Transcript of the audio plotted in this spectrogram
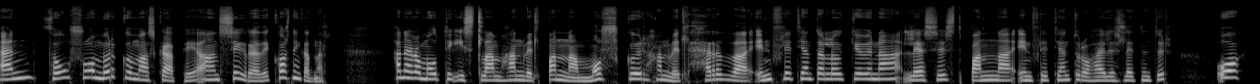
en þó svo mörgum að skapi að hann sigraði kostningarnar. Hann er á móti Íslam, hann vil banna moskur, hann vil herða innflytjandalögjöfuna, lesist, banna innflytjandur og hælisleitundur og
